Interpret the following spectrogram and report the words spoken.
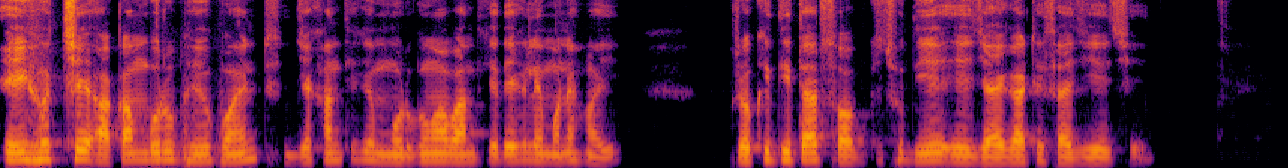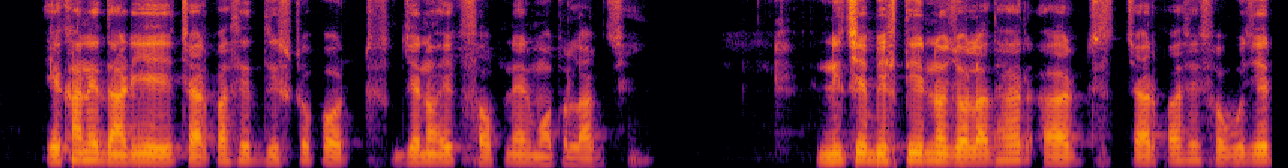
এই হচ্ছে আকাম্বুরু ভিউ পয়েন্ট যেখান থেকে মুরগুমা বাঁধকে দেখলে মনে হয় প্রকৃতি তার সব কিছু দিয়ে এই জায়গাটি সাজিয়েছে। এখানে দাঁড়িয়ে চারপাশের দৃষ্টপট যেন এক স্বপ্নের মতো লাগছে। নিচে বিস্তীর্ণ জলাধার আর চারপাশে সবুজের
